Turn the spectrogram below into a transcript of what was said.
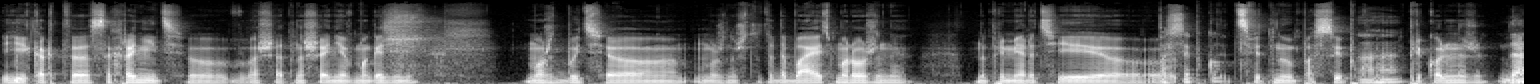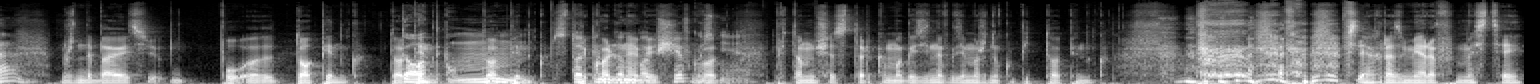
и как-то сохранить э, ваши отношения в магазине. Может быть, э, можно что-то добавить мороженое. Например, эти э, Посыпку. цветную посыпку. Ага. Прикольно же, да? Да. Можно добавить э, топпинг. Топ- Топпинг. С топпингом Прикольная вообще вещь. Вот. вкуснее. Притом сейчас столько магазинов, где можно купить топпинг. Всех размеров и мастей.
